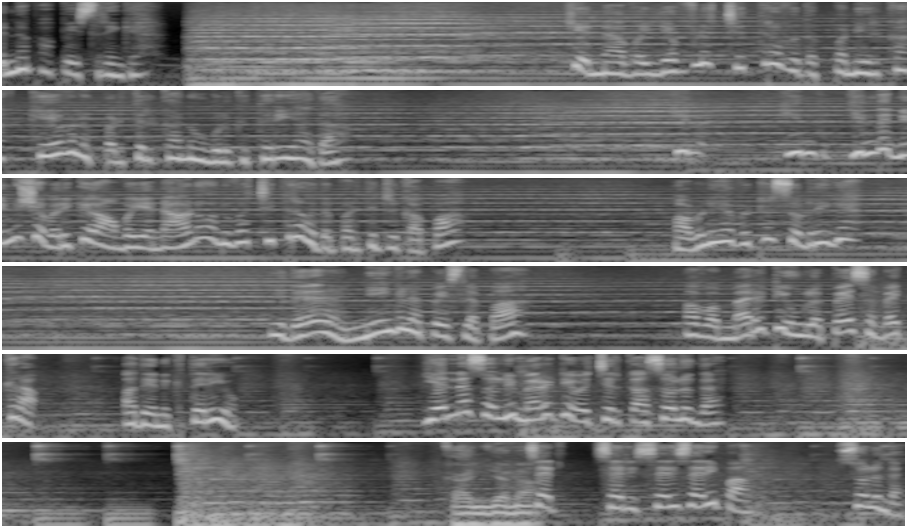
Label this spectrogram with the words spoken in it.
என்னப்பா பேசுறீங்க? என்ன அவ எவ்வளவு சித்திரவதை பண்ணிருக்கா கேவலப்படுத்திருக்கான்னு உங்களுக்கு தெரியாதா? இந்த- நிமிஷம் வரைக்கும் அவ அணு அணுவ சித்திரவதை படுத்திட்டு இருக்காப்பா அவளையா விட்டு சொல்றீங்க? இது நீங்களே பேசலப்பா. அவ மிரட்டி உங்களை பேச வைக்கிறா. அது எனக்கு தெரியும். என்ன சொல்லி மிரட்டி வச்சிருக்கா சொல்லுங்க. சரி சரி சரி சரிப்பா. சொல்லுங்க.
